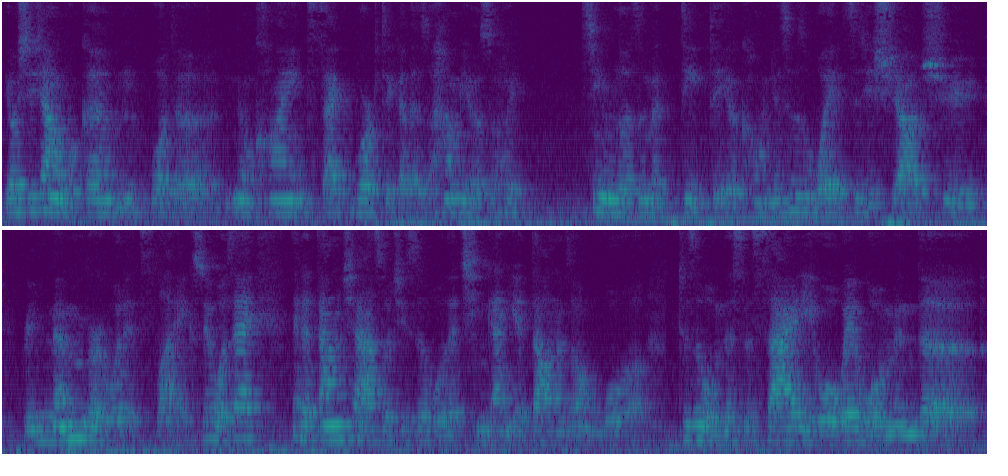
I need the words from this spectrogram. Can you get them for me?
尤其像我跟我的那种 clients 在 work together 的时候，他们有时候会进入了这么 deep 的一个空间，是不是我也自己需要去 remember what it's like？所以我在那个当下的时候，其实我的情感也到那种我就是我们的 society，我为我们的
